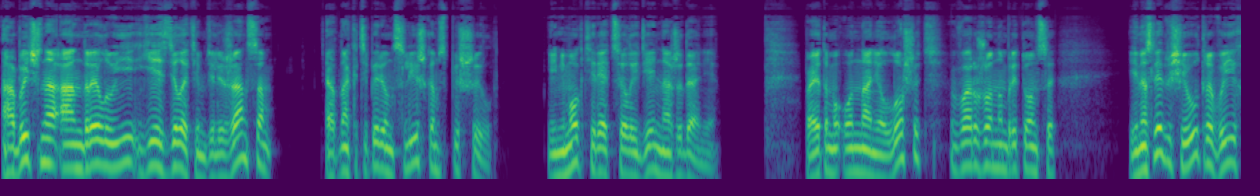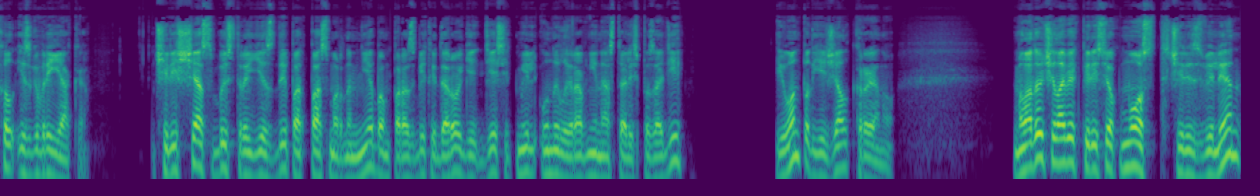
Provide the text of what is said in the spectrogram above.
Обычно Андре Луи ездил этим дилижансом, однако теперь он слишком спешил и не мог терять целый день на ожидание. Поэтому он нанял лошадь в вооруженном бретонце и на следующее утро выехал из Гаврияка. Через час быстрой езды под пасмурным небом по разбитой дороге 10 миль унылой равнины остались позади, и он подъезжал к Рену. Молодой человек пересек мост через Вилен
